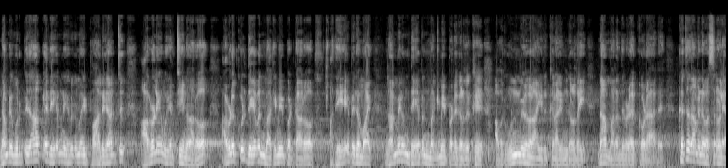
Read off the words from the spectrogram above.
நம்முடைய முற்பிதாக்களை தேவன் எவ்வளவு பாதுகாத்து அவளை உயர்த்தினாரோ அவளுக்குள் தேவன் மகிமைப்பட்டாரோ அதே விதமாய் நம்மிலும் தேவன் மகிமைப்படுகிறதுக்கு அவர் உண்மையுள்ளவராய் இருக்கிறார் என்கிறதை நாம் மறந்துவிடக்கூடாது. கத்ததாமின வசனங்களை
